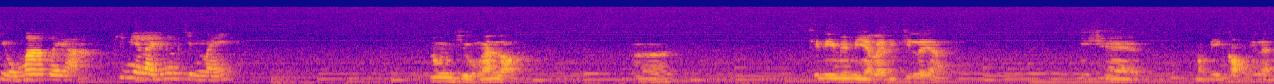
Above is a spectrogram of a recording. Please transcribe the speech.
หิวมากเลยอะ พี่มีอะไรให้นุ่นกินไหม นุ่นหิวงั้นเหรอ เออที่นี่ไม่มีอะไรให้กินเลยอะมีแค่มามีกล่องนี่แหละ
